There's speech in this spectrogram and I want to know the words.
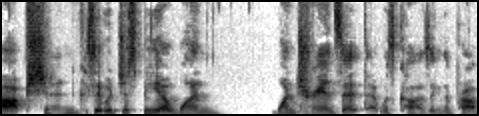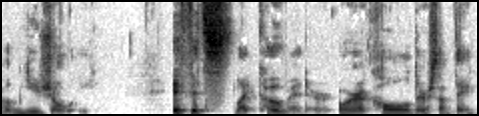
option, because it would just be a one one transit that was causing the problem usually. If it's like COVID or, or a cold or something.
